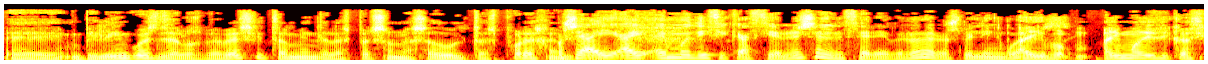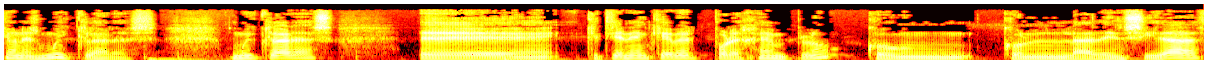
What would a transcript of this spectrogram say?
eh, bilingües, de los bebés y también de las personas adultas, por ejemplo. O sea, hay, hay, modificaciones en el cerebro de los bilingües. Hay, hay modificaciones muy muy claras, muy claras eh, que tienen que ver, por ejemplo, con, la densidad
